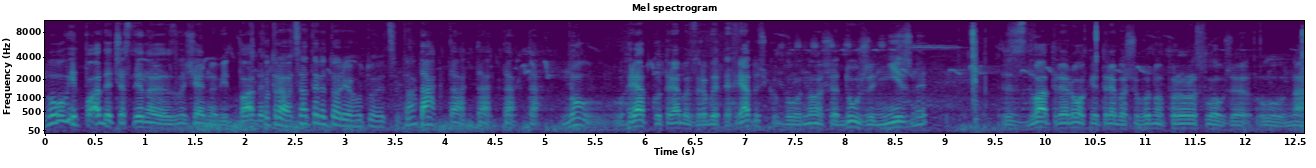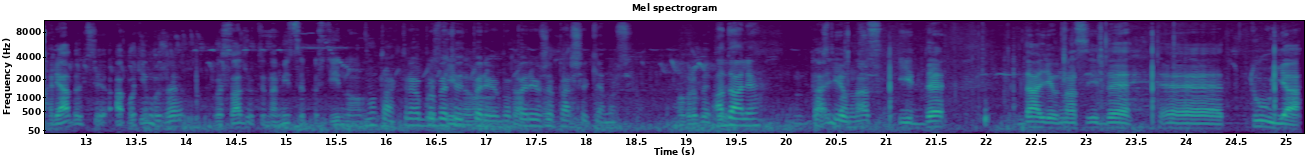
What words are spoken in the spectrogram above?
Ну, відпаде, частина, звичайно, відпаде. Котра, ця територія готується, так? Так, так, так, так, так. Ну, грядку треба зробити грядочку, бо воно ще дуже ніжне. З 2-3 роки треба, щоб воно проросло вже у, на грядочці, а потім вже висаджувати на місце постійного. Ну так, треба обробити від Постійно, бо так, вже перший кинувся. обробити. А далі? Далі в нас іде, далі в нас іде е, туя,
